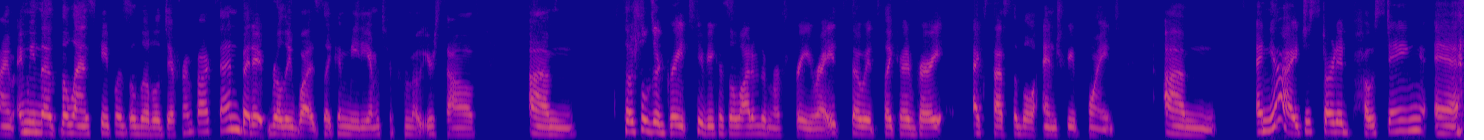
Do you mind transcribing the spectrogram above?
time. I mean, the, the landscape was a little different back then, but it really was like a medium to promote yourself. Um, socials are great too because a lot of them are free, right? So it's like a very accessible entry point. Um, and yeah, I just started posting and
